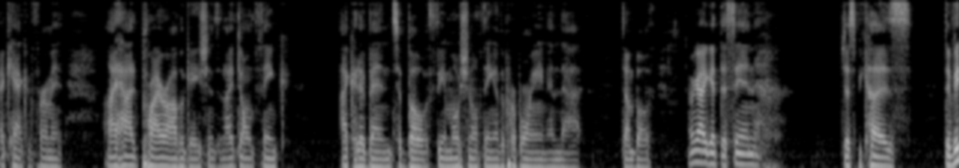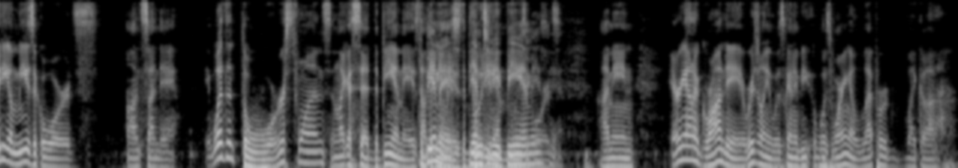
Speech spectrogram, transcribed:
I can't confirm it. I had prior obligations, and I don't think I could have been to both the emotional thing of the Purple Rain and that done both. I gotta get this in, just because the Video Music Awards on Sunday. It wasn't the worst ones, and like I said, the BMAs, not the BMAs, BMAs, the, the Booty MTV Music BMAs, Awards. yeah. I mean, Ariana Grande originally was going to be was wearing a leopard like a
